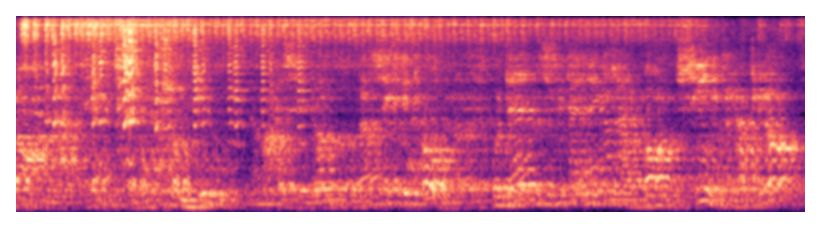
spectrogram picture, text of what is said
plan växer ontologin av sidor. Där säger vi ifrån. Och där är det vansinnigt att göra.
